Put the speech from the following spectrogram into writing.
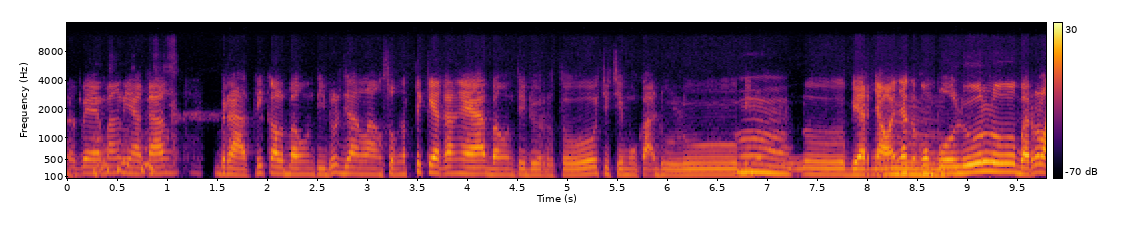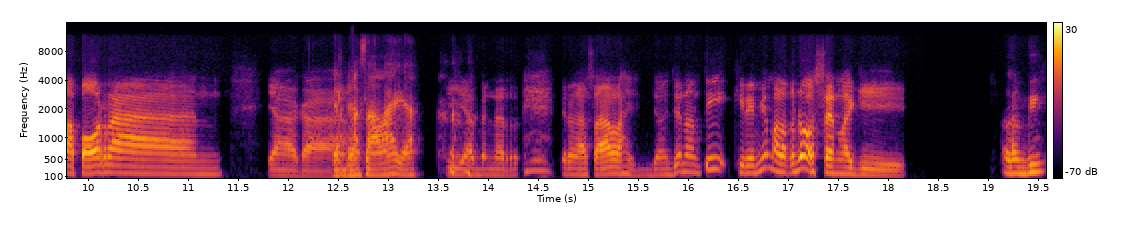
Tapi emang nih ya Kang, berarti kalau bangun tidur jangan langsung ngetik ya Kang ya. Bangun tidur tuh cuci muka dulu, minum Hmm. dulu, biar nyawanya Hmm. kekumpul dulu, baru laporan. Ya nggak, Kang? Biar nggak salah ya. Iya bener, biar nggak salah. Jangan-jangan nanti kirimnya malah ke dosen lagi. Lebih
